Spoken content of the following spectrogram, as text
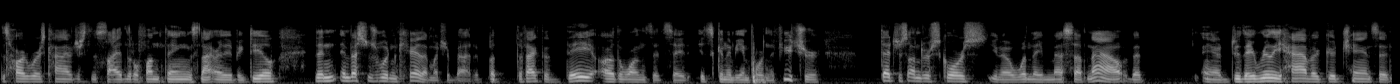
this hardware is kind of just the side little fun thing, it's not really a big deal, then investors wouldn't care that much about it. But the fact that they are the ones that say it's going to be important in the future, that just underscores, you know, when they mess up now, that you know, do they really have a good chance at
